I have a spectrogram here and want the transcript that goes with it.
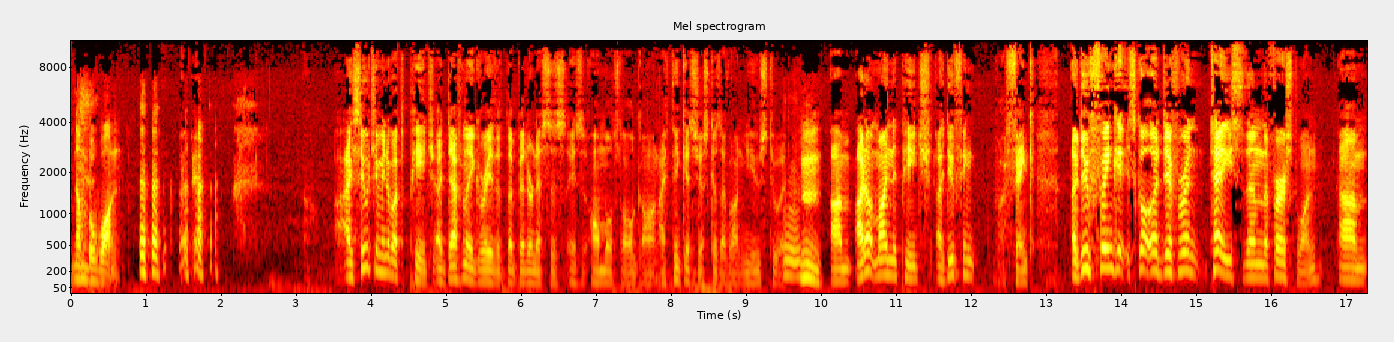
number one. I see what you mean about the peach. I definitely agree that the bitterness is, is almost all gone. I think it's just because I've gotten used to it. Um, I don't mind the peach. I do think, I think, I do think it's got a different taste than the first one. Um,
